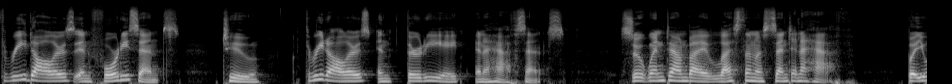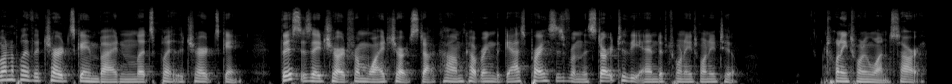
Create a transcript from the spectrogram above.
$3.40 to $3.38.5. So it went down by less than a cent and a half. But you want to play the charts game, Biden? Let's play the charts game. This is a chart from YCharts.com covering the gas prices from the start to the end of 2022. 2021, sorry.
